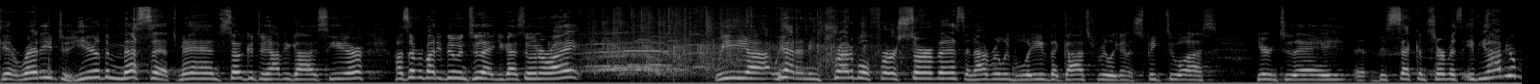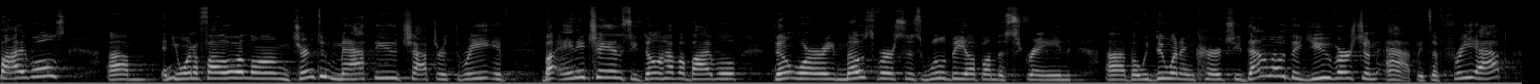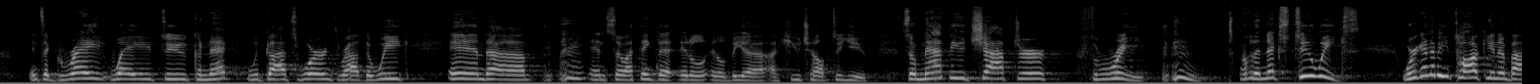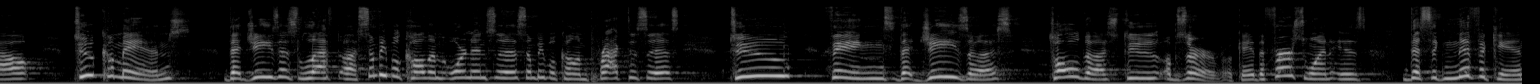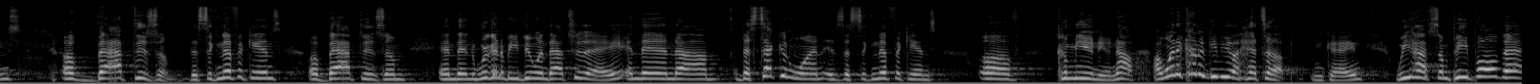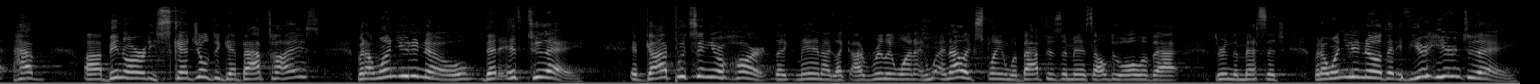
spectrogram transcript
get ready to hear the message. Man, so good to have you guys here. How's everybody doing today? You guys doing all right? We, uh, we had an incredible first service, and I really believe that God's really going to speak to us here today, uh, this second service. If you have your Bibles, um, and you want to follow along, turn to Matthew chapter 3. If by any chance you don't have a Bible, don't worry. Most verses will be up on the screen. Uh, but we do want to encourage you download the YouVersion app. It's a free app. It's a great way to connect with God's Word throughout the week. And, um, and so I think that it'll, it'll be a, a huge help to you. So, Matthew chapter 3. Over the next two weeks, we're going to be talking about two commands that Jesus left us. Some people call them ordinances, some people call them practices. Two things that Jesus told us to observe, okay? The first one is the significance of baptism, the significance of baptism, and then we're going to be doing that today. And then um, the second one is the significance of communion. Now, I want to kind of give you a heads up, okay? We have some people that have uh, been already scheduled to get baptized, but I want you to know that if today, if God puts in your heart, like, man, I like, I really want to, and, and I'll explain what baptism is. I'll do all of that during the message. But I want you to know that if you're here today,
